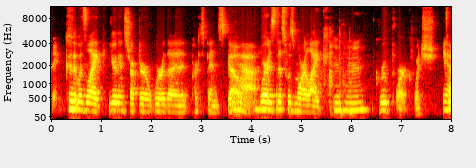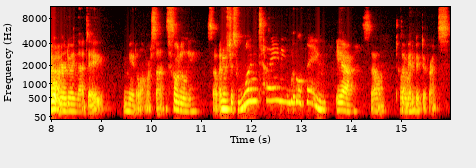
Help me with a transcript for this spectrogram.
things. because it was like you're the instructor we're the participants go Yeah. whereas this was more like Mm-hmm. group work which for what we were doing that day made a lot more sense Totally. so and it was just one tiny little thing Yeah. so Totally. that made a big difference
